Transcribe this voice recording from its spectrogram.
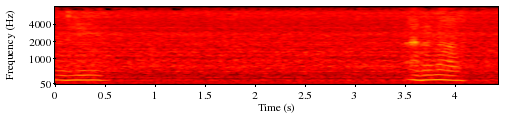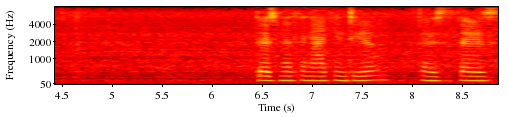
And he, I don't know. There's nothing I can do. There's, there's,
